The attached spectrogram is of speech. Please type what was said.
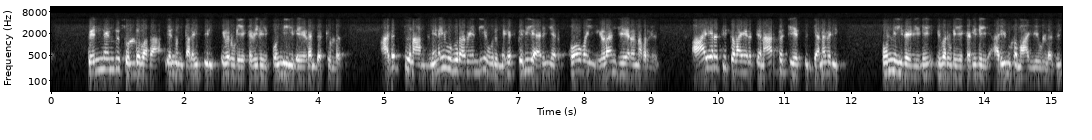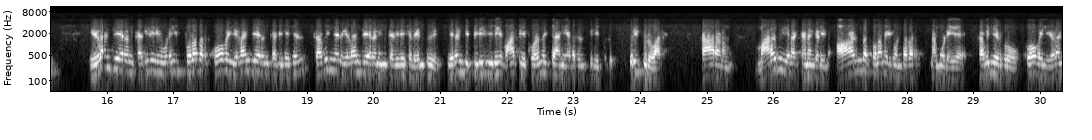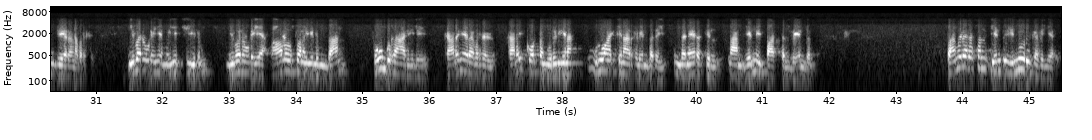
பெண் என்று சொல்லுவதா என்னும் தலைப்பில் இவருடைய கவிதை பொன்னியிலே இடம்பெற்றுள்ளது அடுத்து நான் நினைவுகூற வேண்டிய ஒரு மிகப்பெரிய அறிஞர் கோவை இளஞ்சேரன் அவர்கள். ஆயிரத்தி தொள்ளாயிரத்தி நாற்பத்தி எட்டு ஜனவரி பொன்னிதழிலே இவருடைய கவிதை அறிமுகமாகியுள்ளது. இளஞ்சேரன் கவிதையினுடைய புலவர் கோவை இளஞ்சேரன் கவிதைகள் கவிஞர் இளஞ்சேரனின் கவிதைகள் என்று இரண்டு பிரிவிலே வாசிய குழந்தைச்சாமி அவர்கள் குறிப்பிடு குறிப்பிடுவார் காரணம் மரபு இலக்கணங்களில் ஆழ்ந்த புலமை கொண்டவர் நம்முடைய கவிஞர் கோவை இளஞ்சேரன் அவர்கள். இவருடைய முயற்சியிலும் இவருடைய ஆலோசனையிலும் தான் பூம்புகாரிலே கலைஞர் அவர்கள் கலைக்கோட்டம் உருவின உருவாக்கினார்கள் என்பதை இந்த நேரத்தில் நாம் எண்ணி பார்த்தல் வேண்டும். தமிழரசன் என்று இன்னொரு கவிஞர்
